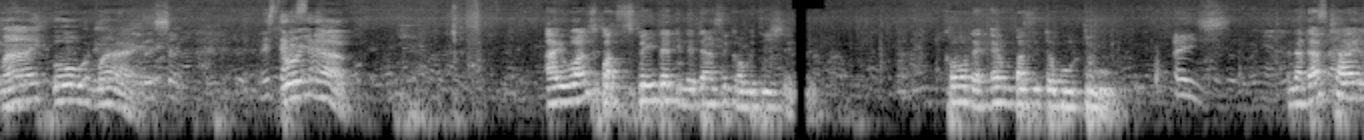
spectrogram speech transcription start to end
my oh my, growing up, I once participated in a dancing competition called the Embassy Double Do. And at that time,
